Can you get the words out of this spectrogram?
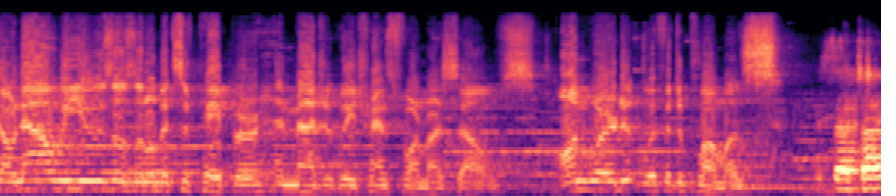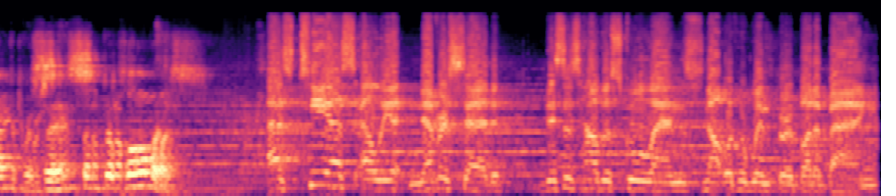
So now we use those little bits of paper and magically transform ourselves. Onward with the diplomas. It's that time to present some diplomas. As T.S. Eliot never said, this is how the school ends, not with a whimper, but a bang.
